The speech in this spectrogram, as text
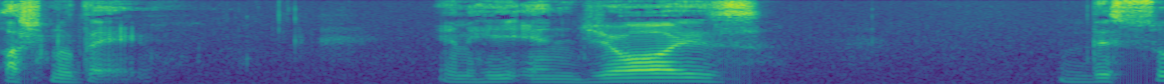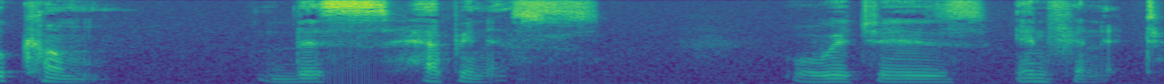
ashnute, and he enjoys this sukham, this happiness, which is infinite.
